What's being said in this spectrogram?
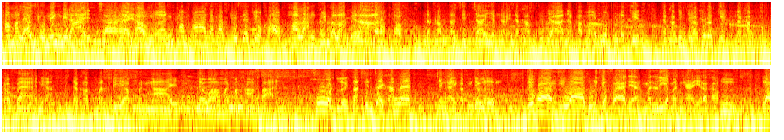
เข้ามาแล้วอยู่นิ่งไม่ได้ใช่นะครับ เหมือนคำว่านะครับ reset your power พลังขึ้นตลอดเวลาถูกต้องครับนะครับตัดสินใจยังไงนะครับทุกอย่างนะครับมาร่วมธุรกิจนะครับจริงๆแล้วธุรกิจนะครับของกาแฟเนี่ยนะครับมันเรียบมันง่าย แต่ว่ามันมหาศาลโคตรเลยตัดสินใจครั้งแรกยังไงครับถึงจะเริ่ม ด้วยความที่ว่าธุรกิจกาแฟเนี่ยมันเรียบมันง่ายนี่แหละครับ อืมเรา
